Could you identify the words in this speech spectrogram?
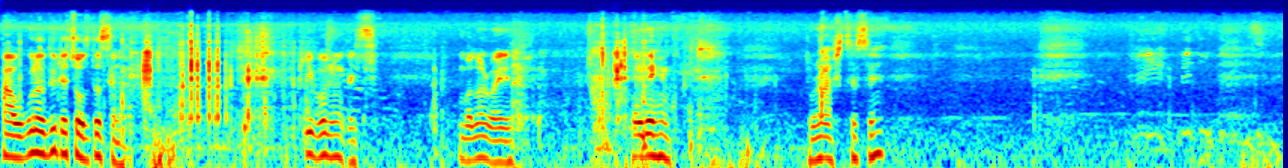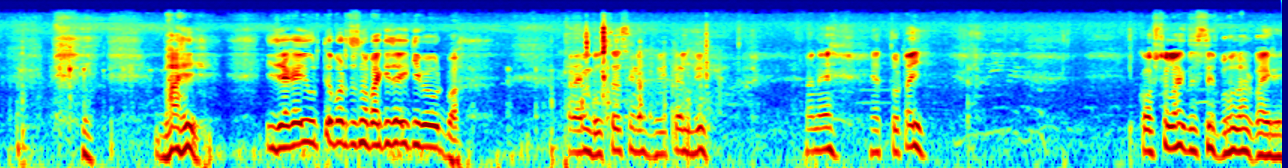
পাগুলো দুইটা চলতেছে না। কি বলব গাইস বলার বাইরে। এই দেখেন, ওরা আসতেছে। ভাই, এই জায়গায় উঠতে পারতেছ না, বাকি জায়গায় কীভাবে উঠবা? মানে আমি বুঝতেছি না রিটার্লি মানে এতটাই কষ্ট লাগতেছে বলার বাইরে।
